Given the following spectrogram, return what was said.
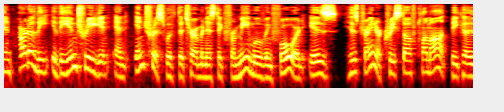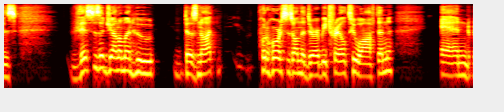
and part of the the intrigue and, and, interest with deterministic for me moving forward is his trainer Christophe Clement because this is a gentleman who does not put horses on the Derby trail too often. And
